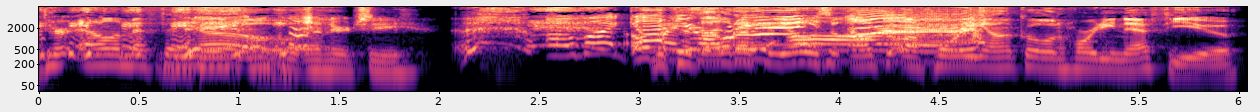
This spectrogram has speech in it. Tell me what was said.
they're big uncle energy. Oh my oh, god! my because God, they LMFAO is an uncle, a are. horny uncle and horny nephew.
